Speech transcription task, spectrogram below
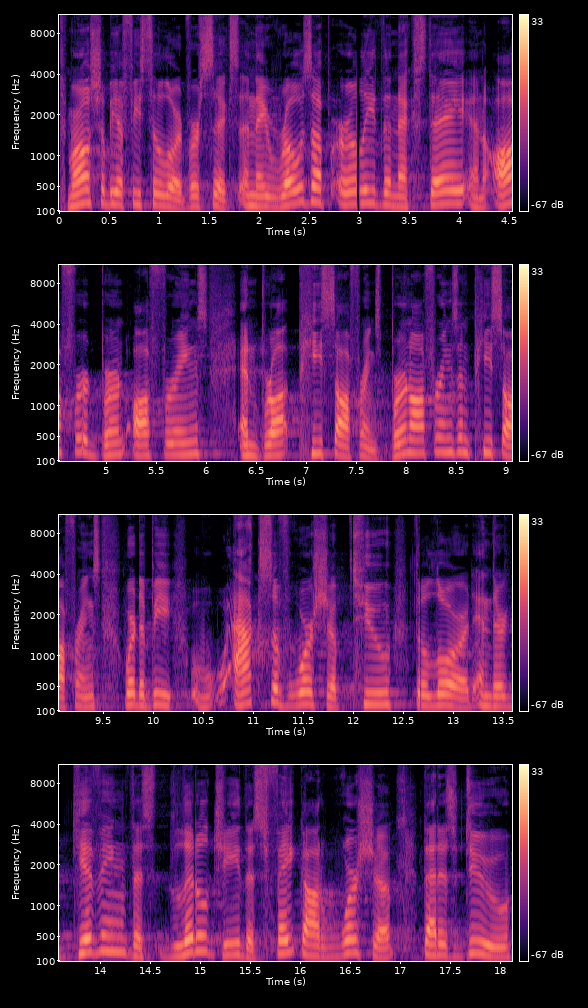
Tomorrow shall be a feast to the Lord. Verse 6 And they rose up early the next day and offered burnt offerings and brought peace offerings. Burnt offerings and peace offerings were to be acts of worship to the Lord. And they're giving this little g, this fake God, worship that is due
